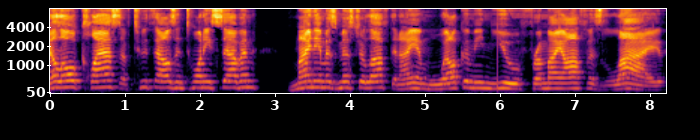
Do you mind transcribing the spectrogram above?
Hello, class of 2027. My name is Mr. Luft, and I am welcoming you from my office live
